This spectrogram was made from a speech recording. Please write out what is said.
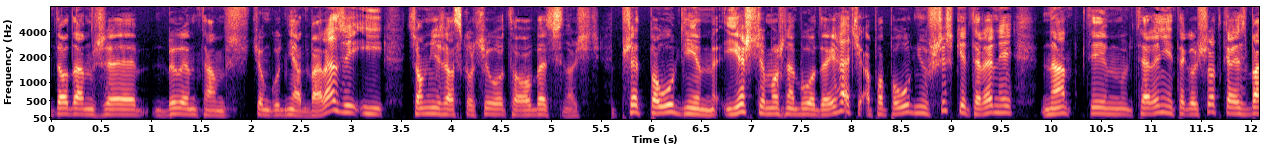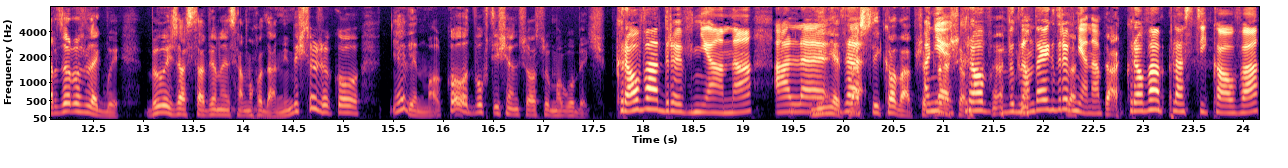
Dodam, że byłem tam w ciągu dnia dwa razy i co mnie zaskoczyło, to obecność. Przed południem jeszcze można było dojechać, a po południu wszystkie tereny na tym terenie tego ośrodka jest bardzo rozległy. Były zastawione samochodami. Myślę, że około, nie wiem, około 2000 osób mogło być. Krowa drewniana, ale... Nie, nie, plastikowa, A nie, przepraszam. krow, wygląda jak drewniana. Tak, tak. Krowa plastikowa.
